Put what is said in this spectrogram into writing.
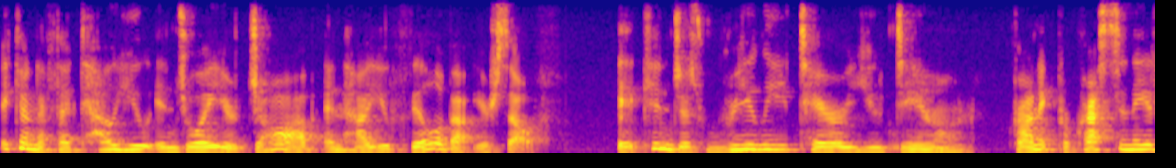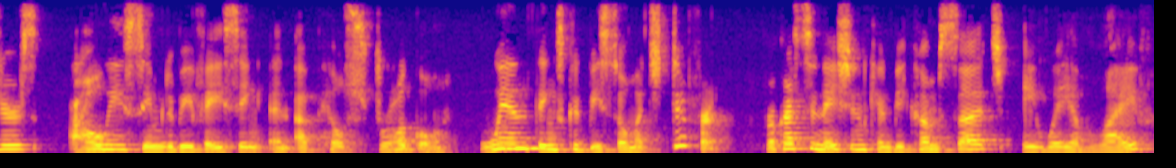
It can affect how you enjoy your job and how you feel about yourself. It can just really tear you down. Chronic procrastinators always seem to be facing an uphill struggle when things could be so much different. Procrastination can become such a way of life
